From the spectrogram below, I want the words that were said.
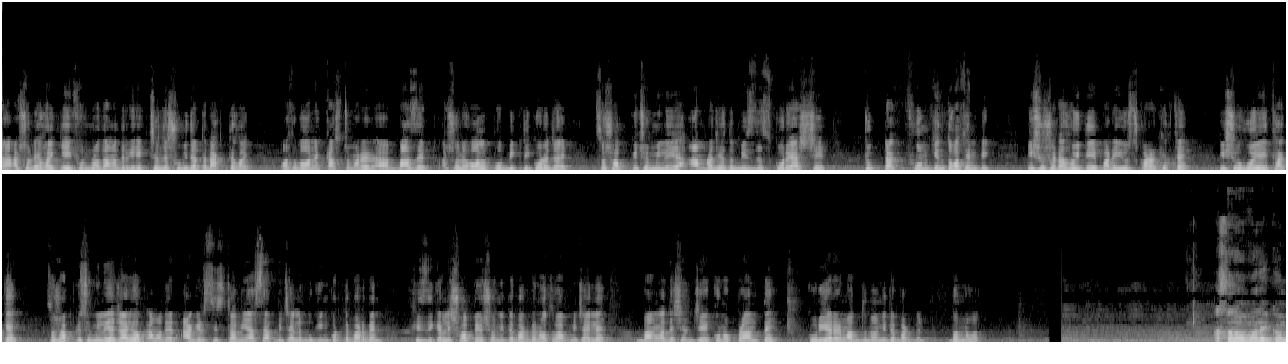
না। আসলে হয় কি, এই ফোনগুলো আমাদেরকে এক্সচেঞ্জের সুবিধাতে রাখতে হয়, অথবা অনেক কাস্টমারের বাজেট আসলে অল্প বিক্রি করে যায়। সো সব কিছু মিলিয়ে আমরা যেহেতু বিজনেস করে আসছি টুকটাক ফোন কিন্তু অথেন্টিক ইস্যু সেটা হইতেই পারে ইউজ করার ক্ষেত্রে ইস্যু হয়েই থাকে। তো সব কিছু মিলিয়ে যাই হোক, আমাদের আগের সিস্টেমই আছে, আপনি চাইলে বুকিং করতে পারবেন ফিজিক্যালি শপে এসেও নিতে পারবেন, অথবা আপনি চাইলে বাংলাদেশের যে কোনো প্রান্তে কুরিয়ারের মাধ্যমেও নিতে পারবেন। ধন্যবাদ। আসসালামু আলাইকুম।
